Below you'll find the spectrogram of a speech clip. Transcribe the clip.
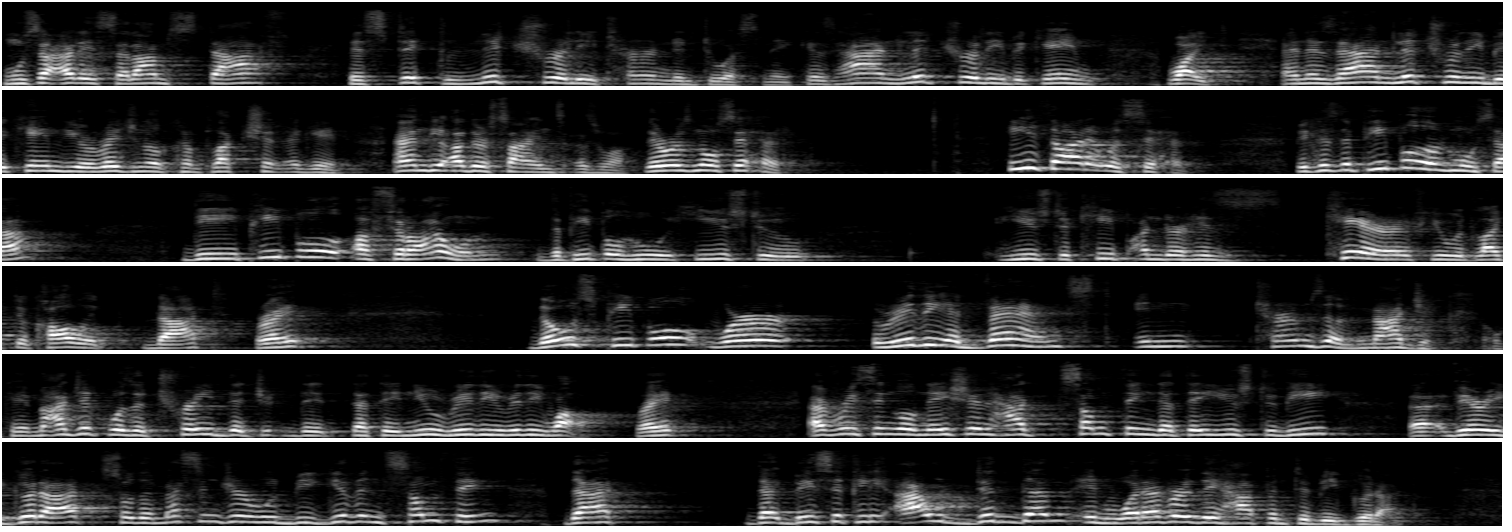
Musa a.s. staff, his stick literally turned into a snake. His hand literally became white. And his hand literally became the original complexion again. And the other signs as well. There was no sihr. He thought it was sihr. Because the people of Musa, the people of Fir'aun, the people who he used to he used to keep under his care, if you would like to call it that, right? Those people were really advanced in terms of magic. Okay, magic was a trade that they, that they knew really, really well, right? Every single nation had something that they used to be uh, very good at. So the messenger would be given something that that basically outdid them in whatever they happened to be good at.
